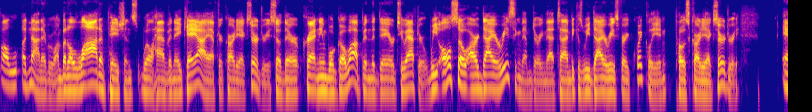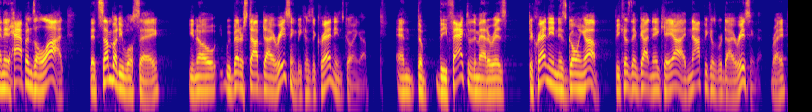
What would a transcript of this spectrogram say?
not everyone but a lot of patients will have an AKI after cardiac surgery. So their creatinine will go up in the day or two after. We also are diuresing them during that time because we diurese very quickly in post cardiac surgery. And it happens a lot that somebody will say you know we better stop diuresing because the creatinine's going up and the the fact of the matter is the creatinine is going up because they've got an AKI, not because we're diuresing them, right?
